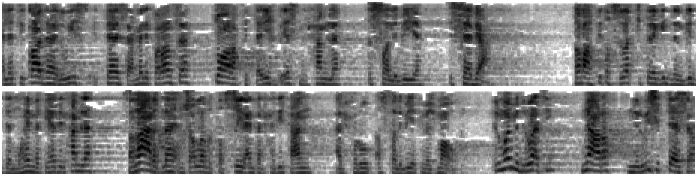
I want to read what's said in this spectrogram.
التي قادها لويس التاسع ملك فرنسا تعرف في التاريخ باسم الحملة الصليبية السابعة. طبعا في تفصيلات كثيرة جدا جدا مهمة في هذه الحملة سنعرض لها إن شاء الله بالتفصيل عند الحديث عن الحروب الصليبية في مجموعة أخرى. المهم دلوقتي نعرف أن لويس التاسع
